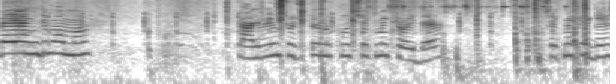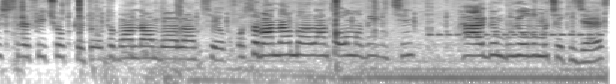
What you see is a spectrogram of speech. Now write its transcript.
beğendim ama yani benim çocukların okulu Çekmeköy'de. Çekmeköy geliş trafiği çok kötü. Otobandan bağlantı yok. Otobandan bağlantı olmadığı için her gün bu yolu mu çekeceğiz?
